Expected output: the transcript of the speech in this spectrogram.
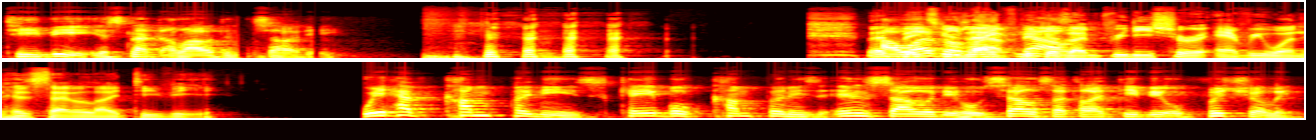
TV is not allowed in Saudi. that However, makes me laugh right because now, I'm pretty sure everyone has satellite TV. We have companies, cable companies in Saudi who sell satellite TV officially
